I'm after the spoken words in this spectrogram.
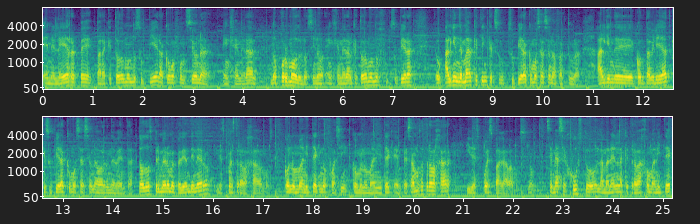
en el ERP para que todo el mundo supiera cómo funciona en general, no por módulos, sino en general, que todo el mundo supiera, alguien de marketing que supiera cómo se hace una factura, alguien de contabilidad que supiera cómo se hace una orden de venta. Todos primero me pedían dinero y después trabajábamos. Con Humanitech no fue así, como en Humanitech empezamos a trabajar y después pagábamos. ¿no? Se me hace justo la manera en la que trabaja Humanitech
